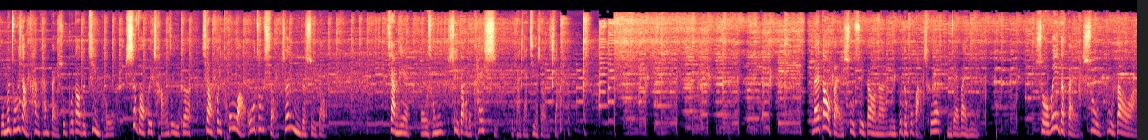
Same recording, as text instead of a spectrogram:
我们总想看看柏树步道的尽头是否会藏着一个像会通往欧洲小镇的隧道。下面我从隧道的开始给大家介绍一下。来到柏树隧道呢，你不得不把车停在外面。所谓的柏树步道啊。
